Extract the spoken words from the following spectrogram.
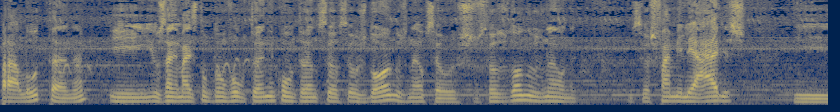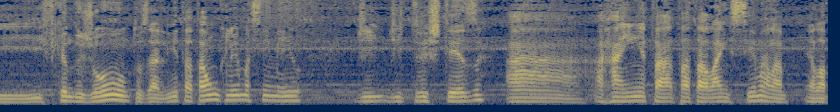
para a luta, né? E os animais estão tão voltando, encontrando seus, seus donos, né? Os seus, os seus donos não, né? os seus familiares e, e ficando juntos ali. Tá, tá um clima assim meio de, de tristeza. A, a rainha tá, tá, tá lá em cima, ela, ela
